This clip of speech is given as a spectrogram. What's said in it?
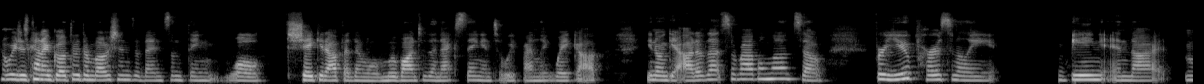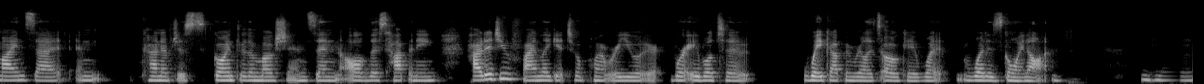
we just kind of go through the motions and then something will shake it up and then we'll move on to the next thing until we finally wake up, you know, and get out of that survival mode. So for you personally, being in that mindset and kind of just going through the motions and all of this happening how did you finally get to a point where you were able to wake up and realize oh okay what what is going on mm-hmm.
